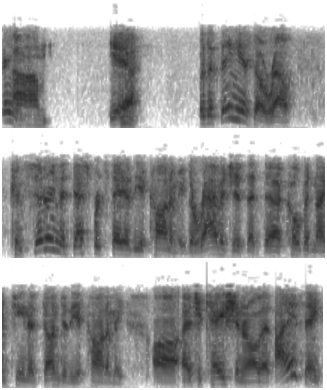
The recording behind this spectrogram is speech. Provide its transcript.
thing, um, yeah. yeah. but the thing is, though, Ralph, considering the desperate state of the economy, the ravages that uh, COVID nineteen has done to the economy, uh, education, and all that, I think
